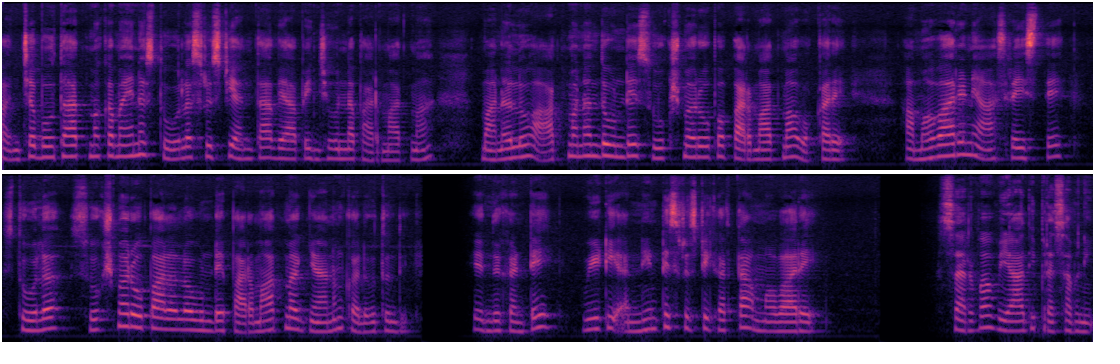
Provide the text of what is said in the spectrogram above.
పంచభూతాత్మకమైన స్థూల సృష్టి అంతా వ్యాపించి ఉన్న పరమాత్మ మనలో ఆత్మనందు ఉండే సూక్ష్మరూప పరమాత్మ ఒక్కరే. అమ్మవారిని ఆశ్రయిస్తే స్థూల సూక్ష్మ రూపాలలో ఉండే పరమాత్మ జ్ఞానం కలుగుతుంది. ఎందుకంటే వీటి అన్నింటి సృష్టికర్త అమ్మవారే. సర్వ వ్యాధి ప్రసవని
